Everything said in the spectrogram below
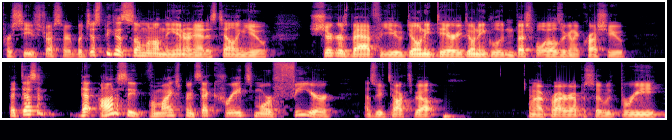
perceived stressor. But just because someone on the internet is telling you sugar's bad for you, don't eat dairy, don't eat gluten, vegetable oils are going to crush you, that doesn't, that honestly, from my experience, that creates more fear, as we've talked about in my prior episode with Bree,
